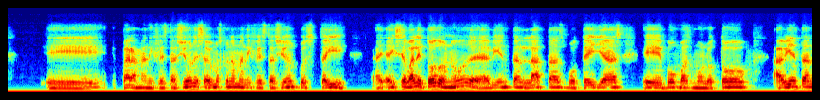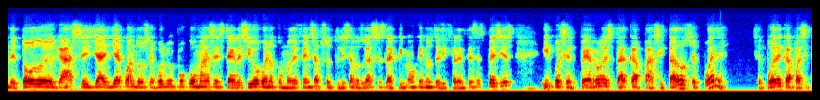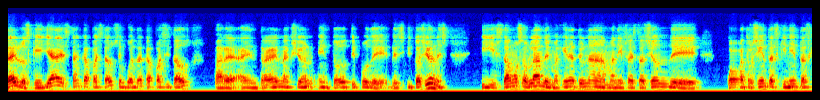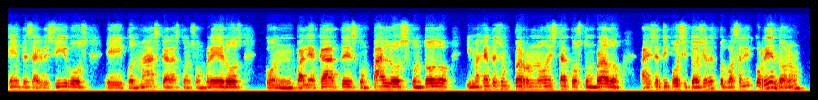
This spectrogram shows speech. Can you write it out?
eh, para manifestaciones. Sabemos que una manifestación, pues ahí, ahí, se vale todo, ¿no? avientan latas, botellas, eh, bombas molotov, avientan de todo, gases, ya, ya cuando se vuelve un poco más este, agresivo, bueno, como defensa, pues se utilizan los gases lacrimógenos de diferentes especies y pues el perro está capacitado, se puede, se puede capacitar y los que ya están capacitados se encuentran capacitados para entrar en acción en todo tipo de, situaciones. Y estamos hablando, imagínate una manifestación de 400, 500 gentes agresivos, eh, con máscaras, con sombreros, con paliacates, con palos, con todo. Imagínate si un perro no está acostumbrado a ese tipo de situaciones, pues va a salir corriendo, ¿no?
